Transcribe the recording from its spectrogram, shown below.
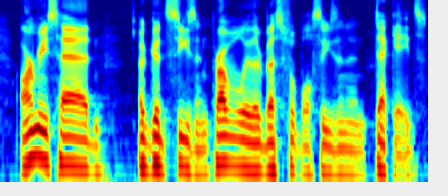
Army's had a good season, probably their best football season in decades.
